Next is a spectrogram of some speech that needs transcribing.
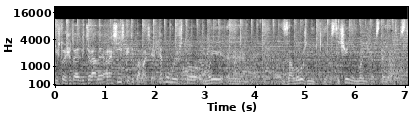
И что считают ветераны российской дипломатии? Я думаю, что мы э, заложники стечения многих обстоятельств.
